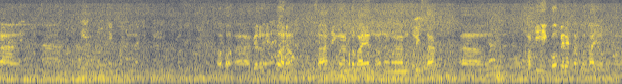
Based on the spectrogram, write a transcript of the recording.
Ah, Opo, ah ganun din po ano, sa ating mga kababayan no, na mga motorista, uh, maki-cooperate lang po tayo. Uh,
